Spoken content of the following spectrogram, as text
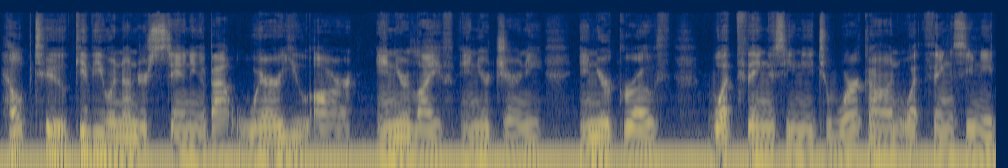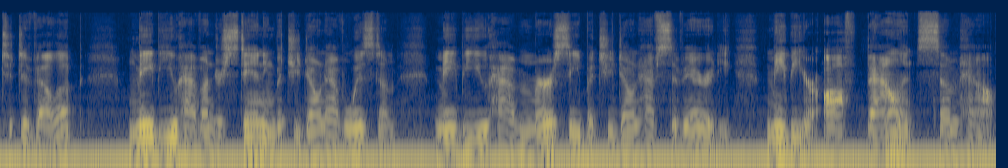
help to give you an understanding about where you are in your life, in your journey, in your growth, what things you need to work on, what things you need to develop. Maybe you have understanding, but you don't have wisdom. Maybe you have mercy, but you don't have severity. Maybe you're off balance somehow.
